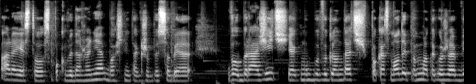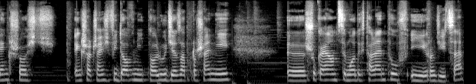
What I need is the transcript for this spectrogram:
ale jest to spoko wydarzenie, właśnie tak, żeby sobie wyobrazić, jak mógłby wyglądać pokaz mody, pomimo tego, że większość, większa część widowni to ludzie zaproszeni, yy, szukający młodych talentów i rodzice,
